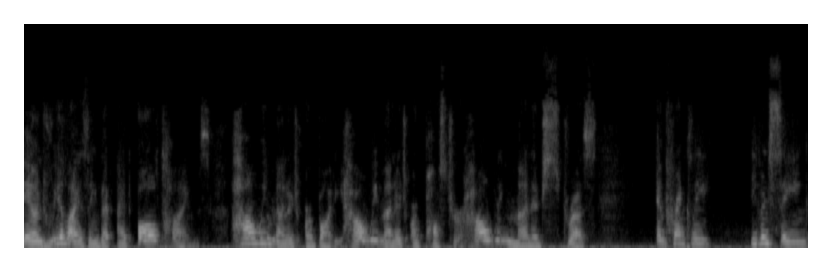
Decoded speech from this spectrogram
and realizing that at all times, how we manage our body, how we manage our posture, how we manage stress, and frankly, even saying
